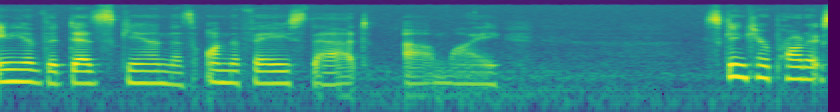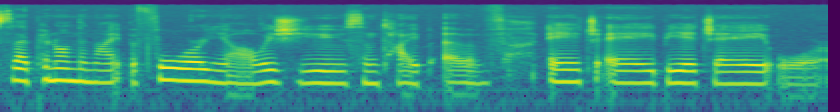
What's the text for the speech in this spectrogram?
any of the dead skin that's on the face that uh, my skincare products that I put on the night before, you know, always use some type of AHA, BHA, or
